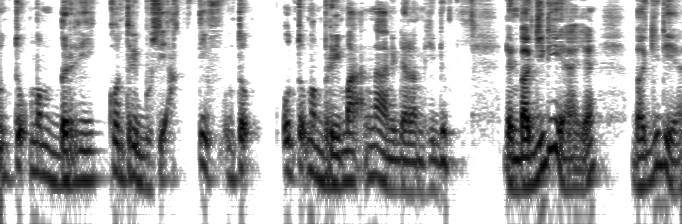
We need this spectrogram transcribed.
untuk memberi kontribusi aktif untuk untuk memberi makna nih dalam hidup. Dan bagi dia ya, bagi dia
